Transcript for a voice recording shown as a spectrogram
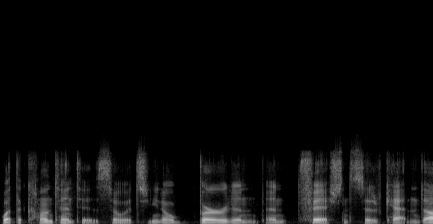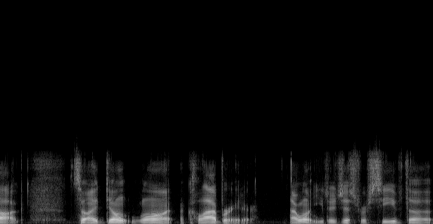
what the content is. So it's, you know, bird and, and fish instead of cat and dog. So I don't want a collaborator. I want you to just receive the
